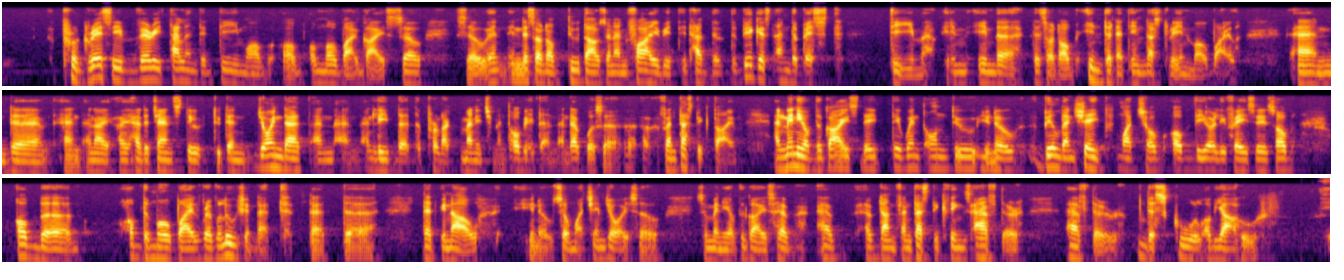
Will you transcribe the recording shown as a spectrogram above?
progressive, very talented team of, of, of, mobile guys. So, so in, in the sort of 2005, it, it had the, the biggest and the best team in in the, the sort of internet industry in mobile. And uh, and and I, I had a chance to, to then join that and, and, and lead the, the product management of it and, and that was a, a fantastic time and many of the guys they they went on to you know build and shape much of, of the early phases of of uh, of the mobile revolution that that uh, that we now you know so much enjoy so so many of the guys have have have done fantastic things after after the school of Yahoo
